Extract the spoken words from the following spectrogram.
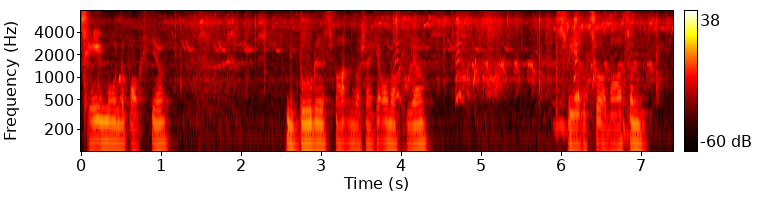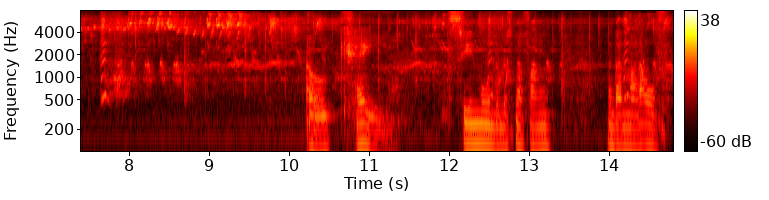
Zehn Monde braucht hier. Die Budels warten wahrscheinlich auch noch hier. Das wäre zu erwarten. Okay. Zehn Monde müssen wir fangen. Und dann mal auf.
